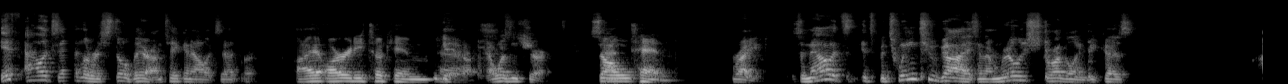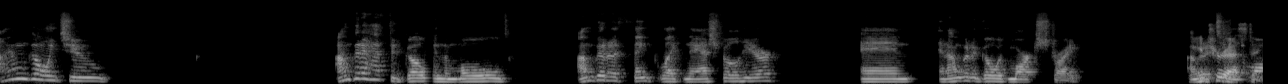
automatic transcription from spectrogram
If Alex Edler is still there, I'm taking Alex Edler. I already took him You did. at, I wasn't sure. So at 10. Right. So now it's it's between two guys, and I'm really struggling because I'm going to I'm going to have to go in the mold. I'm going to think like Nashville here, and and I'm going to go with Mark Streit. I'm gonna Interesting.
